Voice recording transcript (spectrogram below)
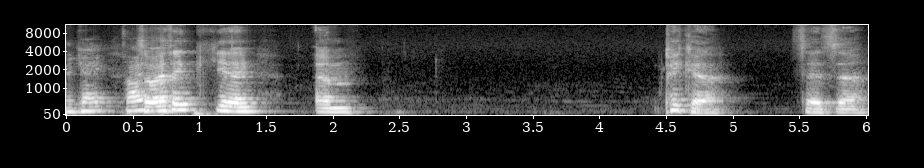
Okay. Fine. So I think you know, um, Picker says, uh,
